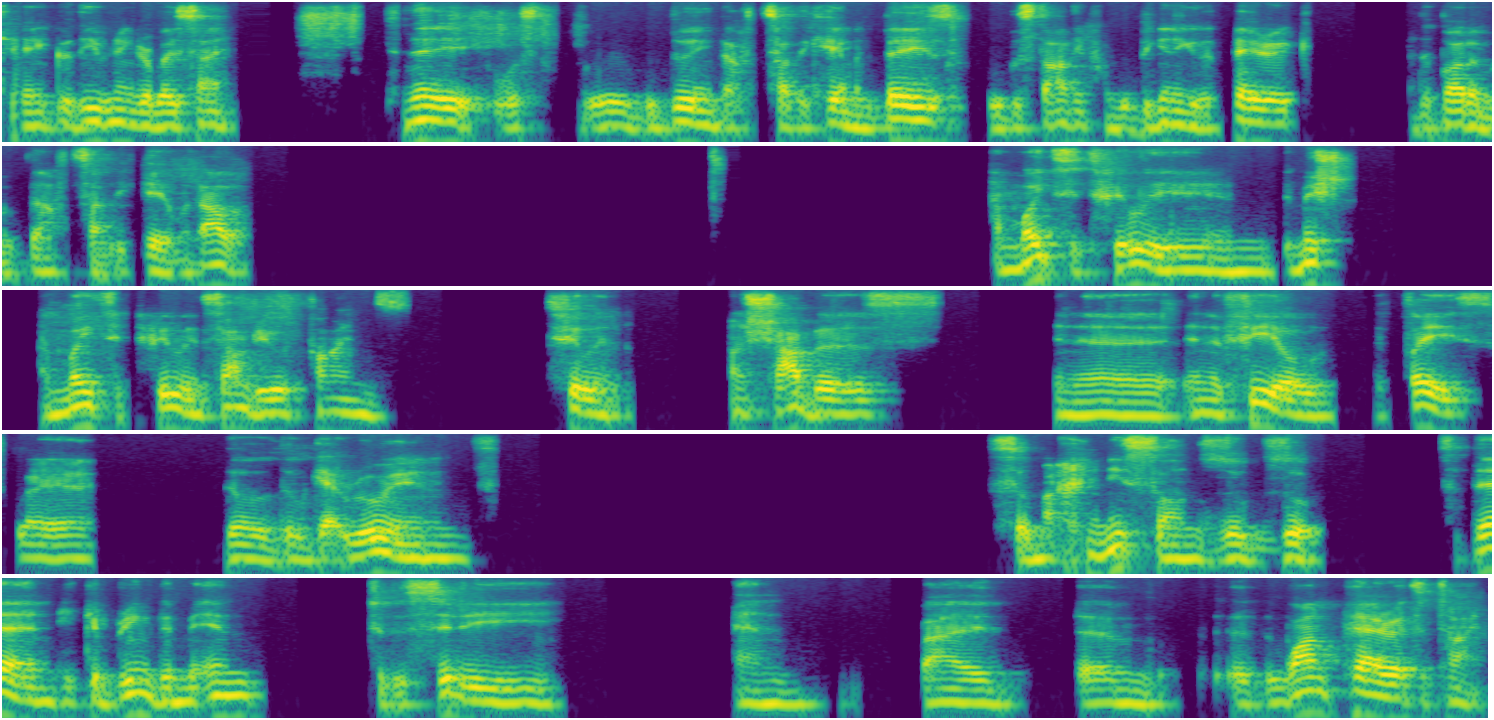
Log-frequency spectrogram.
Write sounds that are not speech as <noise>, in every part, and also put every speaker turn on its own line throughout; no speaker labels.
Okay, good evening, Rabbi Sai. Today we'll be doing Daf Tzadik and Beis. We'll be starting from the beginning of the Perik at the bottom of Daf Tzadik Hem and Aleph. Hamoitzit Tefillin, the Mishnah. Hamoitzit Tefillin, somebody who finds Tefillin on Shabbos in a in a field, a place where they'll they'll get ruined. So Machinison Zug Zug. So then he can bring them in to the city and by um, one pair at a time.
